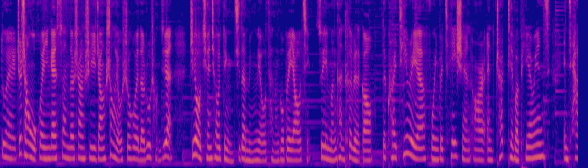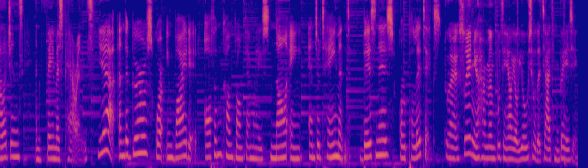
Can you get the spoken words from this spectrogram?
对，这场舞会应该算得上是一张上流社会的入场券，只有全球顶级的名流才能够被邀请，所以门槛特别的高。The criteria for invitation are an attractive appearance, intelligence, and famous parents. Yeah, and the girls who are invited often come from families known in entertainment, business, or politics. 对，所以女孩们不仅要有优秀的家庭背景，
